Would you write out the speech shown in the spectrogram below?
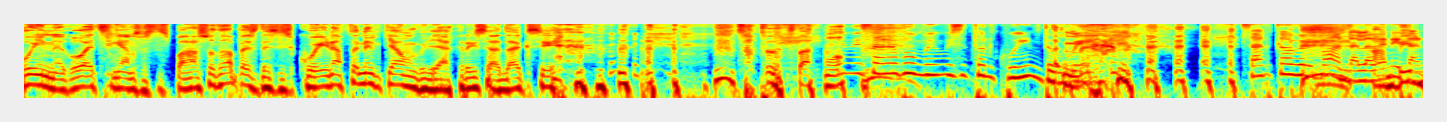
Win, εγώ έτσι για να σας τη σπάσω, θα παίζετε εσείς Queen. Αυτό είναι δικιά μου δουλειά, Χρήσα, εντάξει. Σε αυτό το σταθμό. Είναι σαν απομίμηση τον Queen το ναι. Queen. σαν cover band, αλλά δεν ήταν.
